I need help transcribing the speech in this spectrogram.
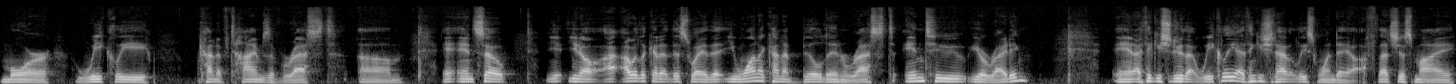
more weekly kind of times of rest, um, and, and, so. You, you know, I, I would look at it this way: that you want to kind of build in rest into your writing, and I think you should do that weekly. I think you should have at least one day off. That's just my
